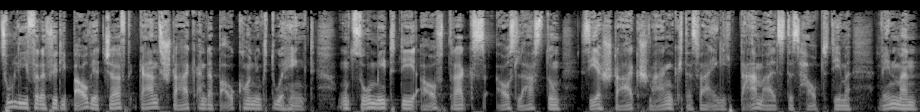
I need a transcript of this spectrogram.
Zulieferer für die Bauwirtschaft ganz stark an der Baukonjunktur hängt und somit die Auftragsauslastung sehr stark schwankt. Das war eigentlich damals das Hauptthema, wenn man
